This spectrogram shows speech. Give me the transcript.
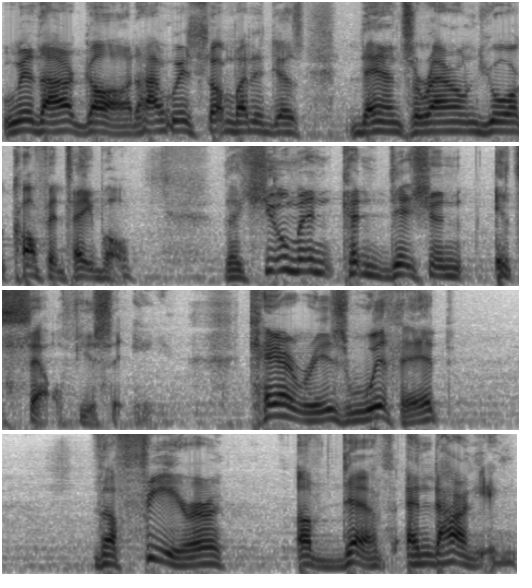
with our God. I wish somebody just dance around your coffee table. The human condition itself, you see, carries with it the fear of death and dying.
